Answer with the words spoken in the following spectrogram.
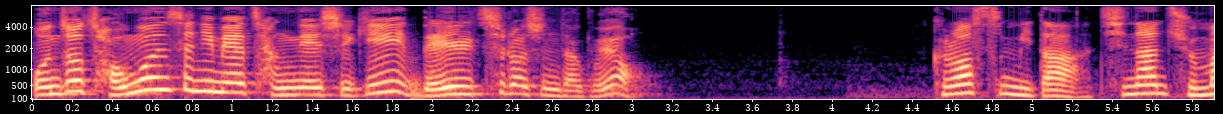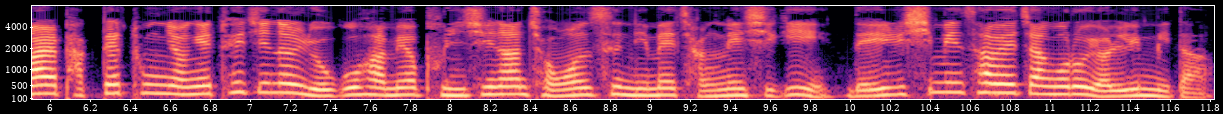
먼저 정원 스님의 장례식이 내일 치러진다고요? 그렇습니다. 지난 주말 박 대통령의 퇴진을 요구하며 분신한 정원 스님의 장례식이 내일 시민사회장으로 열립니다.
